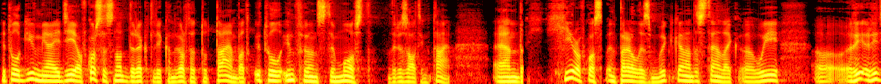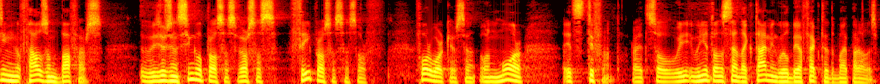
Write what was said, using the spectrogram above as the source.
it will give me idea. Of course it's not directly converted to time but it will influence the most the resulting time. And here of course in parallelism we can understand like uh, we uh, re- reading thousand buffers using single process versus three processes or four workers or more, it's different, right? So we, we need to understand like timing will be affected by parallelism,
